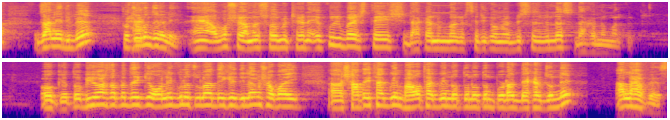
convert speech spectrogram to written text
জানিয়ে দিবে। তো চলুন জেনে নিই। হ্যাঁ অবশ্যই আমাদের শোরুমের ঠিকানা একুশ বাইশ তেইশ Dhaka new market city complex Biswas Bilas Dhaka new market ওকে তো ভিউয়ার্স আপনাদেরকে অনেকগুলো চুলা দেখিয়ে দিলাম। সবাই সাথেই থাকবেন ভালো থাকবেন নতুন নতুন প্রোডাক্ট দেখার জন্য। আল্লাহ হাফেজ।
